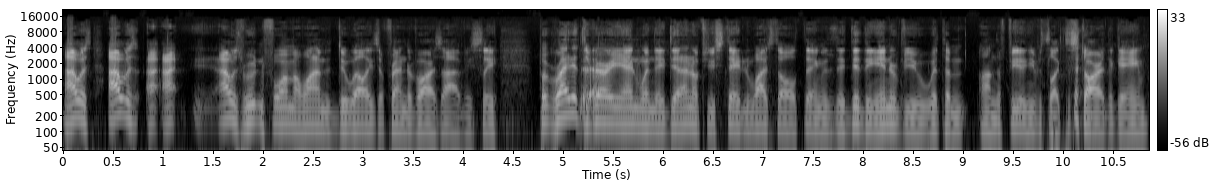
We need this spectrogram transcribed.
I was I was I, I I was rooting for him. I wanted him to do well. He's a friend of ours, obviously. But right at the Yeah. very end, when they did, I don't know if you stayed and watched the whole thing. They did the interview with him on the field. He was like the star of the game,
